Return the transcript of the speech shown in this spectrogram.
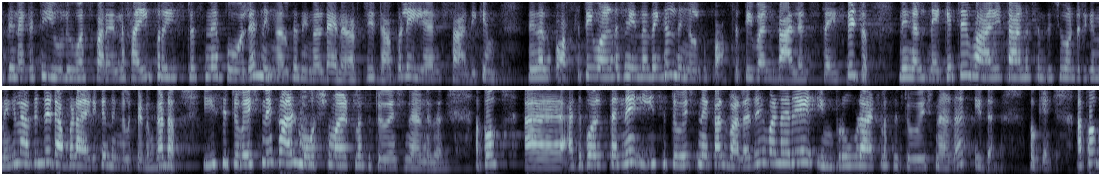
ഇതിനകത്ത് യൂണിവേഴ്സ് പറയുന്ന ഹൈ പ്രീസ്റ്റസിനെ പോലെ നിങ്ങൾക്ക് നിങ്ങളുടെ എനർജി ഡബിൾ ചെയ്യാൻ സാധിക്കും. നിങ്ങൾ പോസിറ്റീവ് ആണ് ചെയ്യുന്നതെങ്കിൽ നിങ്ങൾക്ക് പോസിറ്റീവ് ആൻഡ് ബാലൻസ് ലൈഫ് കിട്ടും. നിങ്ങൾ നെഗറ്റീവ് ആയിട്ടാണ് ചിന്തിച്ചുകൊണ്ടിരിക്കുന്നതെങ്കിൽ അതിന്റെ ഡബിൾ ആയിരിക്കും നിങ്ങൾ കിട്ടും കേട്ടോ. ഈ സിറ്റുവേഷനേക്കാൾ മോശമായിട്ടുള്ള സിറ്റുവേഷൻ ആണിത്. അപ്പോൾ അതുപോലെ തന്നെ ഈ സിറ്റുവേഷനേക്കാൾ വളരെ വളരെ ഇംപ്രൂവ്ഡ് ആയിട്ടുള്ള സിറ്റുവേഷൻ ആണ് ഇത്. ഓക്കെ അപ്പം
